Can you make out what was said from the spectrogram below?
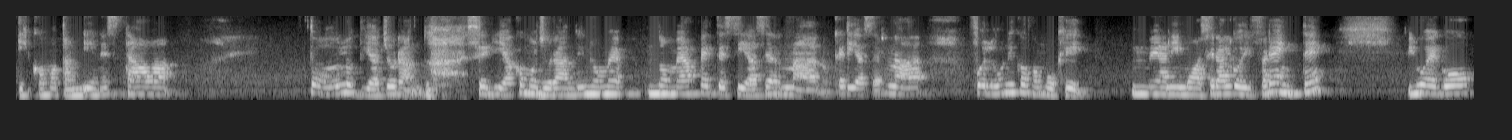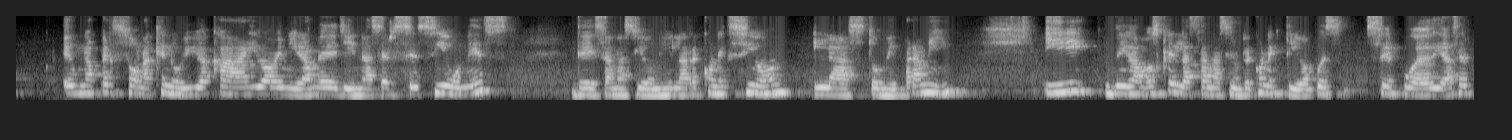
Y como también estaba todos los días llorando, seguía como llorando y no me, no me apetecía hacer nada, no quería hacer nada. Fue lo único como que me animó a hacer algo diferente. Luego, una persona que no vive acá iba a venir a Medellín a hacer sesiones de sanación y la reconexión, las tomé para mí y digamos que la sanación reconectiva pues se puede hacer,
